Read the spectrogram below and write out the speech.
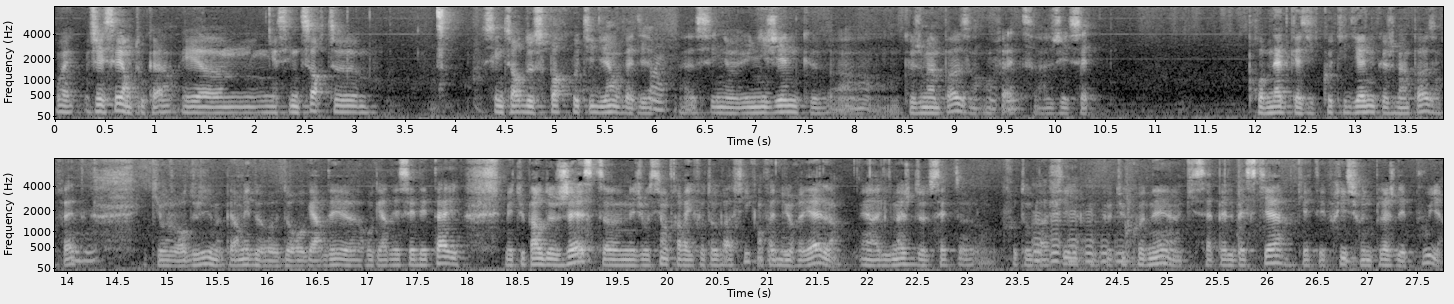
Ouais, j'essaie en tout cas. Et c'est une sorte. Euh, c'est une sorte de sport quotidien, on va dire. C'est une, une, hygiène que, que je m'impose, en fait. J'ai cette promenade quasi quotidienne que je m'impose, en fait qui aujourd'hui me permet de, regarder, euh, regarder ces détails. Mais tu parles de gestes, euh, mais j'ai aussi un travail photographique, en fait, du réel, à l'image de cette euh, photographie que tu connais, qui s'appelle Bestiaire, qui a été prise sur une plage des Pouilles.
